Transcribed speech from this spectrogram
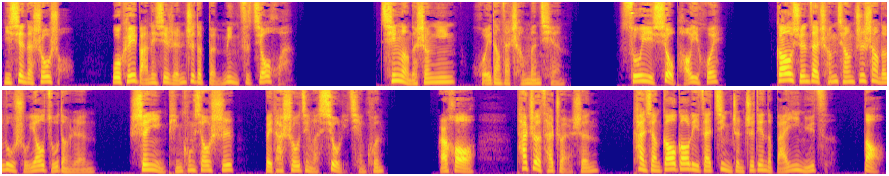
你现在收手。”我可以把那些人质的本命字交还。清冷的声音回荡在城门前，苏毅袖袍一挥，高悬在城墙之上的鹿鼠妖族等人身影凭空消失，被他收进了袖里乾坤。而后，他这才转身看向高高立在禁阵之巅的白衣女子，道：“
